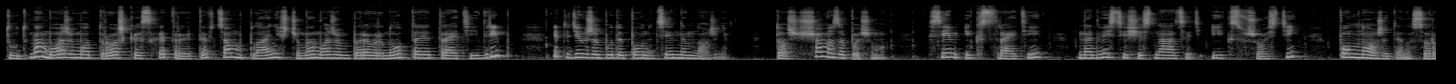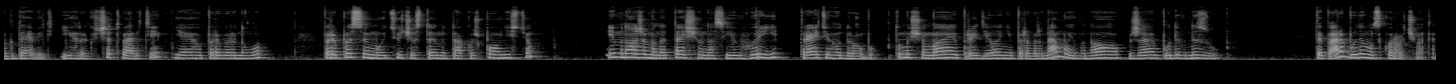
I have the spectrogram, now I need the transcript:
Тут ми можемо трошки схитрити в цьому плані, що ми можемо перевернути третій дріб, і тоді вже буде повноцінне множення. Тож, що ми запишемо? 7х3 на 216х в шостій помножити на 49y в четвертій, я його перевернула. Переписуємо цю частину також повністю. і множимо на те, що у нас є вгорі третього дробу, тому що ми при діленні перевернемо і воно вже буде внизу. Тепер будемо скорочувати.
